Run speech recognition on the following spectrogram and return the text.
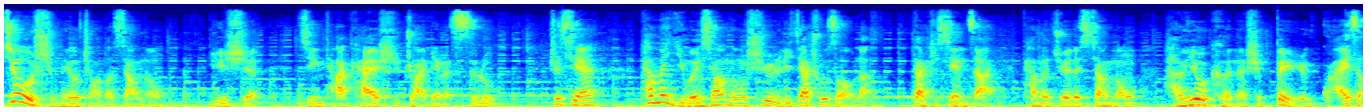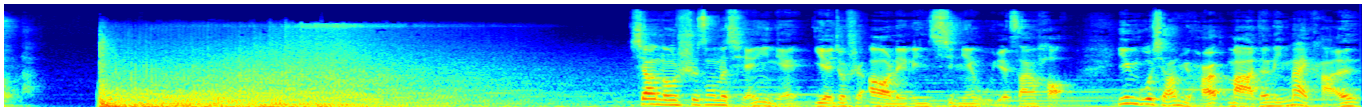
就是没有找到香农。于是，警察开始转变了思路。之前，他们以为香农是离家出走了，但是现在，他们觉得香农很有可能是被人拐走了。香农失踪的前一年，也就是二零零七年五月三号，英国小女孩马德琳·麦卡恩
